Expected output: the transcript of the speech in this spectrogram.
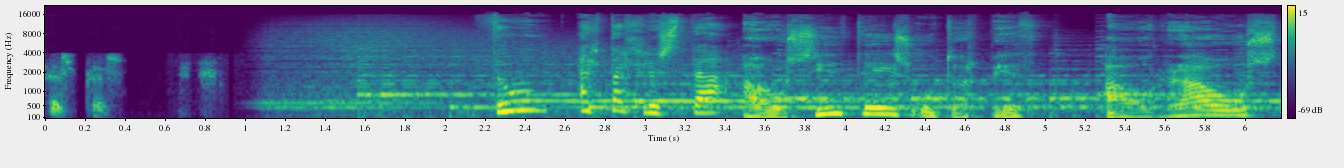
bless, bless. Þú ert að hlusta Á síðdeis útvarpið á Rás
